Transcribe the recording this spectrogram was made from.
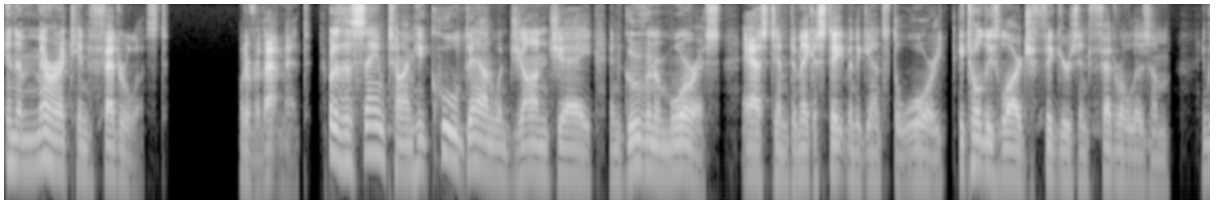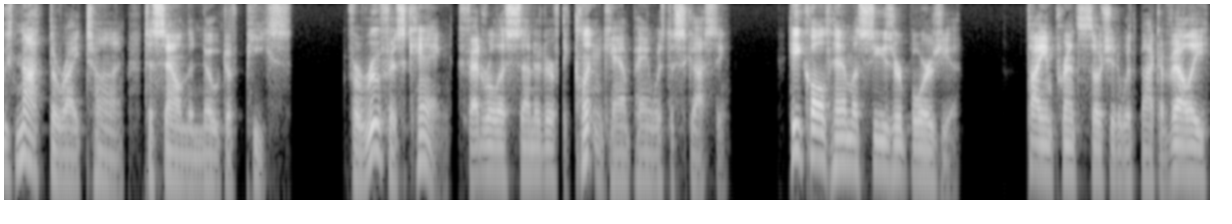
an American Federalist, whatever that meant. But at the same time, he cooled down when John Jay and Gouverneur Morris asked him to make a statement against the war. He told these large figures in federalism it was not the right time to sound the note of peace. For Rufus King, Federalist senator, the Clinton campaign was disgusting. He called him a Caesar Borgia. Italian prince associated with Machiavelli,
